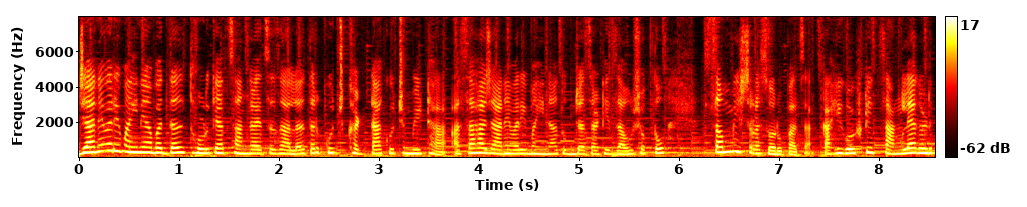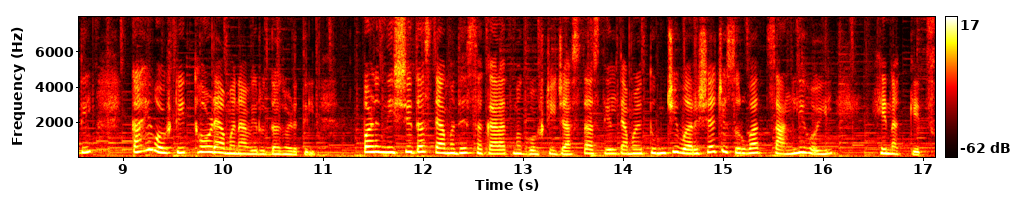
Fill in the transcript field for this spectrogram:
जानेवारी महिन्याबद्दल थोडक्यात सांगायचं झालं तर कुछ खट्टा कुछ मिठा असा हा जानेवारी महिना तुमच्यासाठी जाऊ शकतो संमिश्र स्वरूपाचा. काही गोष्टी चांगल्या घडतील काही गोष्टी थोड्या मनाविरुद्ध घडतील. पण निश्चितच त्यामध्ये सकारात्मक गोष्टी जास्त असतील त्यामुळे तुमची वर्षाची सुरुवात चांगली होईल हे नक्कीच.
